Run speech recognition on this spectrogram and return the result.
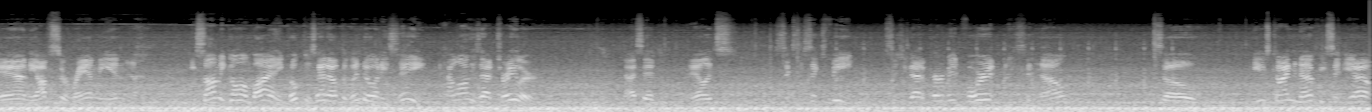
and the officer ran me in. Saw me going by, and he poked his head out the window, and he said, "Hey, how long is that trailer?" I said, "Well, it's 66 feet." He says, "You got a permit for it?" I said, "No." So he was kind enough. He said, "Yeah,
